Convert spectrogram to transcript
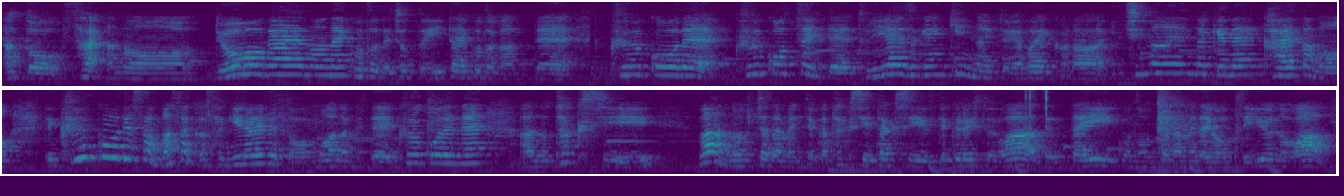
あとさあのー、両替のねことでちょっと言いたいことがあって空港で空港着いてとりあえず現金ないとやばいから1万円だけね買えたの。で空港でさまさか詐欺られるとは思わなくて空港でねあのタクシーは乗っちゃダメっていうかタクシータクシー言ってくる人は絶対こう乗っちゃダメだよっていうのは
